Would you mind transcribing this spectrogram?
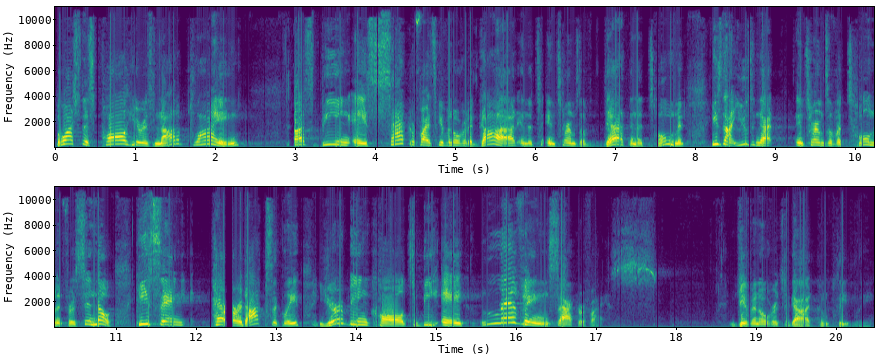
But watch this. Paul here is not applying us being a sacrifice given over to God in, the, in terms of death and atonement. He's not using that in terms of atonement for sin. No, he's saying paradoxically, you're being called to be a living sacrifice given over to God completely.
